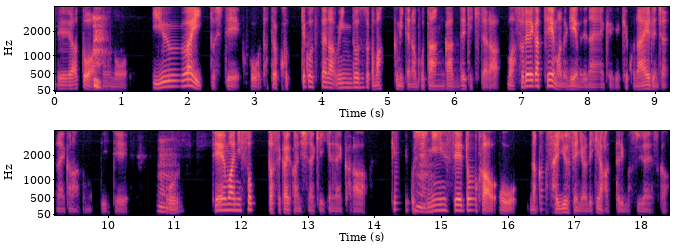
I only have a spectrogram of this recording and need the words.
で、あとはその、UI として、こう、例えばこってこてな Windows とか Mac みたいなボタンが出てきたら、まあ、それがテーマのゲームでない限り結構なえるんじゃないかなと思っていて、う、こうんテーマに沿った世界観にしなきゃいけないから、結構視認性とかをなんか最優先にはできなかったりもするじゃないですか。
